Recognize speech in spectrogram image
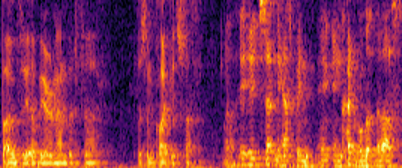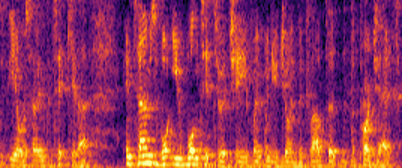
but hopefully, it'll be remembered for for some quite good stuff. Well, it, it certainly has been incredible that the last year or so in particular. In terms of what you wanted to achieve when, when you joined the club, the, the, the project,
